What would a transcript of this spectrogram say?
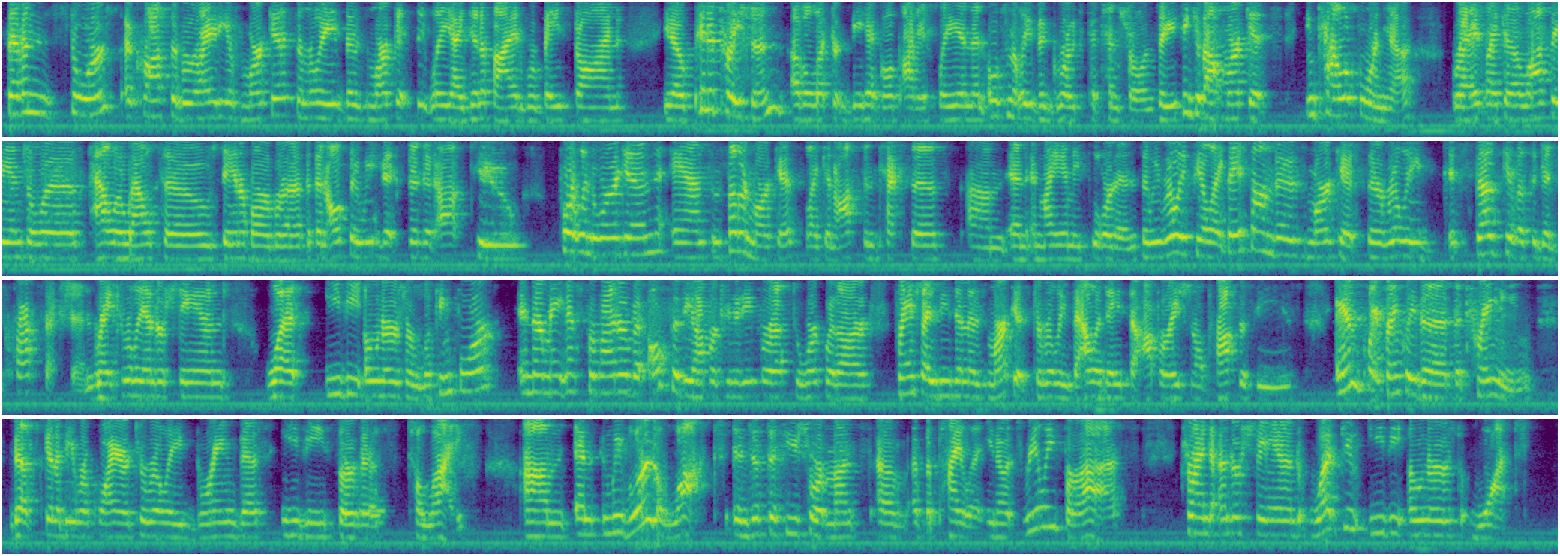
seven stores across a variety of markets. And really, those markets that we identified were based on, you know, penetration of electric vehicles, obviously, and then ultimately the growth potential. And so you think about markets in California right? Like uh, Los Angeles, Palo Alto, Santa Barbara, but then also we've extended up to Portland, Oregon, and some southern markets like in Austin, Texas, um, and, and Miami, Florida. And so we really feel like based on those markets, they're really, it does give us a good cross section, right? To really understand what EV owners are looking for in their maintenance provider, but also the opportunity for us to work with our franchisees in those markets to really validate the operational processes and quite frankly, the, the training that's going to be required to really bring this EV service to life. Um, and we've learned a lot in just a few short months of, of the pilot. You know, it's really for us trying to understand what do EV owners want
